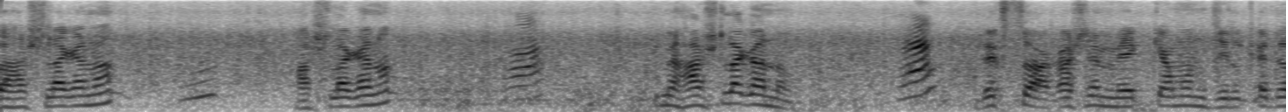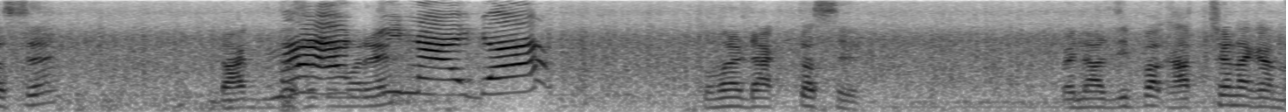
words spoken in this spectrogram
হাসলা কেন? হাসলা কেন? হ্যাঁ? তুমি হাসলা কেন? দেখছ আকাশে মেঘ কেমন জিলকাইতেছে ডাক দিতেছে তোমারে তোমার ডাকতেছে ওই নাজিপা খাচ্ছে না কেন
